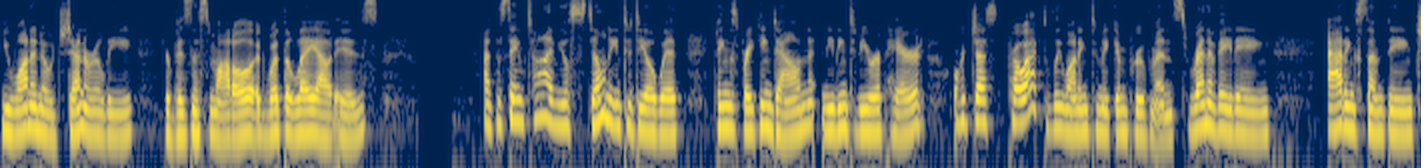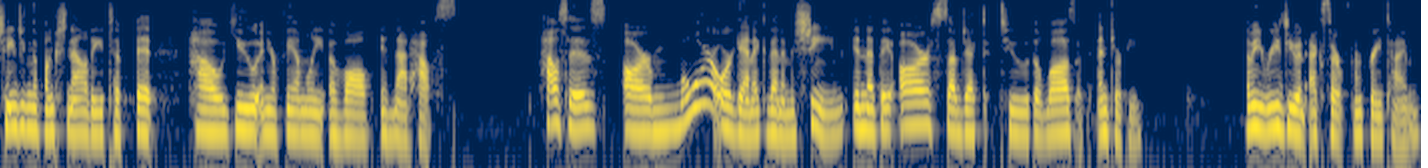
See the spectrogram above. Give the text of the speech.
You want to know generally your business model and what the layout is. At the same time, you'll still need to deal with things breaking down, needing to be repaired, or just proactively wanting to make improvements, renovating, adding something, changing the functionality to fit how you and your family evolve in that house. Houses are more organic than a machine in that they are subject to the laws of entropy. Let me read you an excerpt from Free Time.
